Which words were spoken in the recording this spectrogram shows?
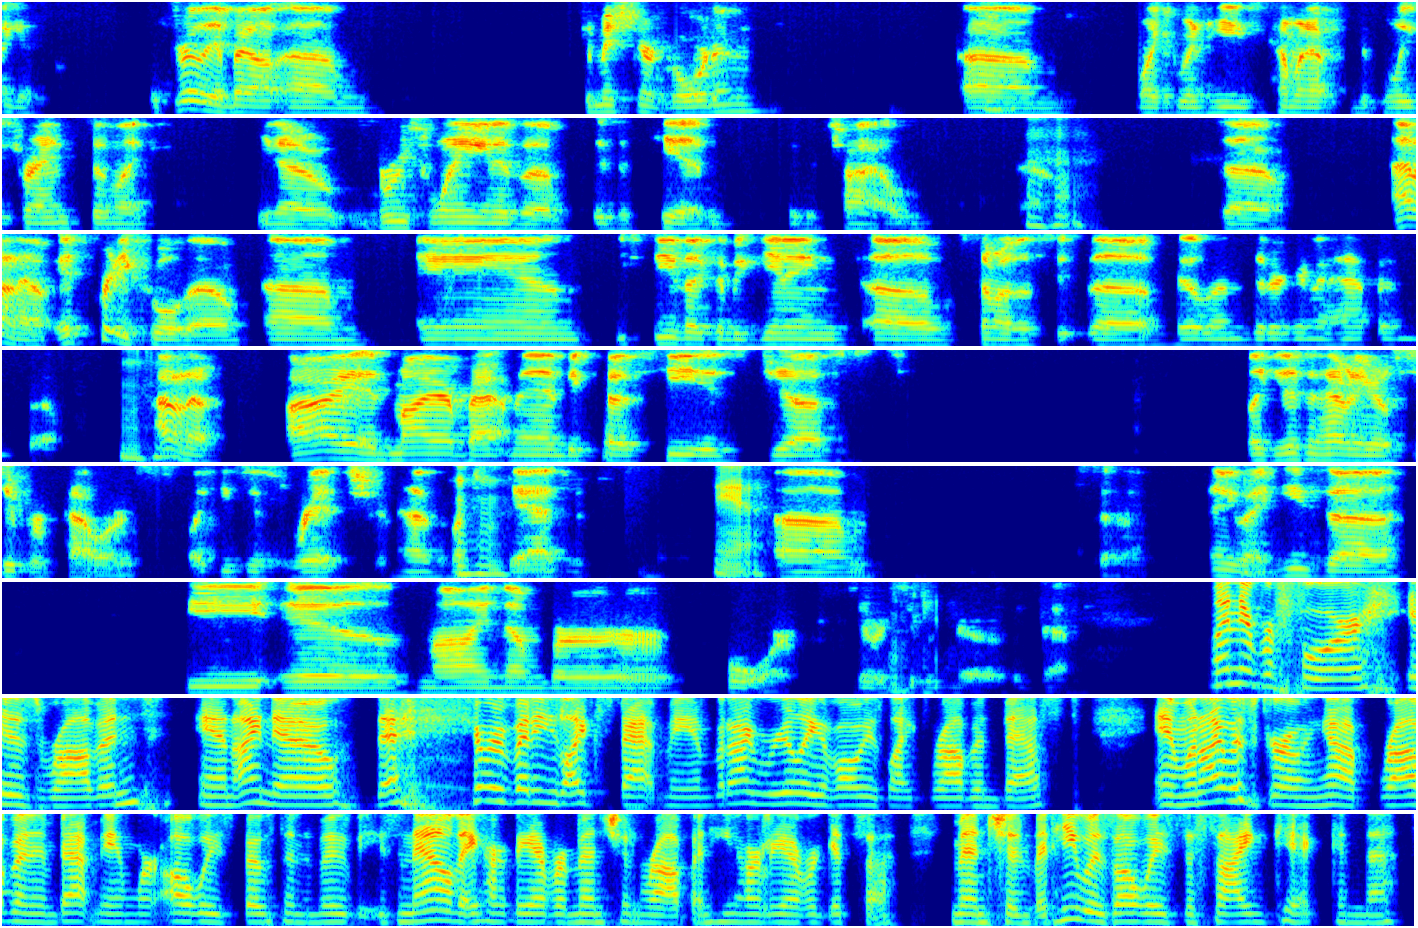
I guess it's really about um, Commissioner Gordon, um, like when he's coming up from the police ranks and like you know Bruce Wayne is a is a kid, is a child. uh-huh. So I don't know. It's pretty cool though. Um, and you see like the beginnings of some of the the villains that are going to happen. So Mhm. I don't know. I admire Batman because he is just like he doesn't have any real superpowers. Like he's just rich and has a bunch of gadgets. Yeah. Um. So anyway, he's uh he is my number four superhero. My number four is Robin. And I know that everybody likes Batman, but I really have always liked Robin best. And when I was growing up, Robin and Batman were always both in the movies. Now they hardly ever mention Robin. He hardly ever gets a mention, but he was always the sidekick and the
